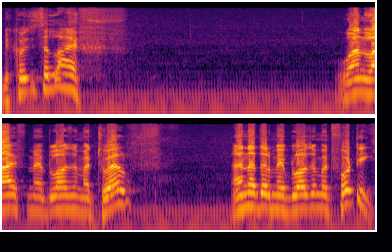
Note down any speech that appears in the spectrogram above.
because it's a life. One life may blossom at twelve, another may blossom at forty.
